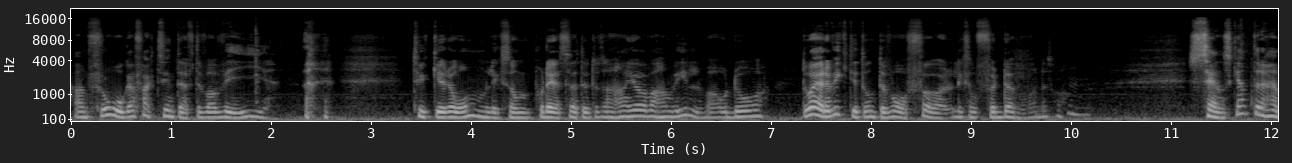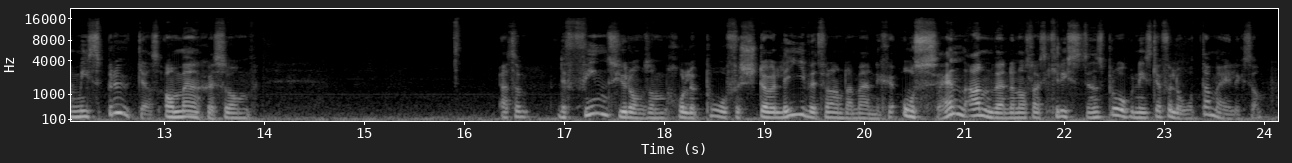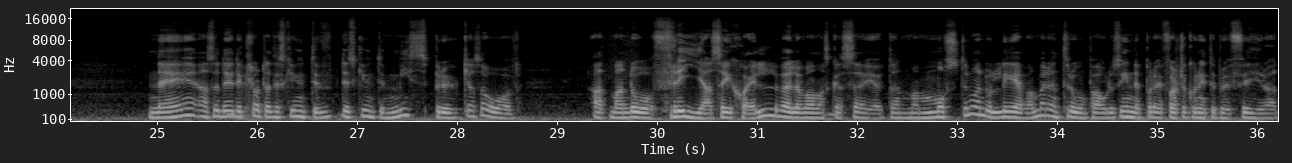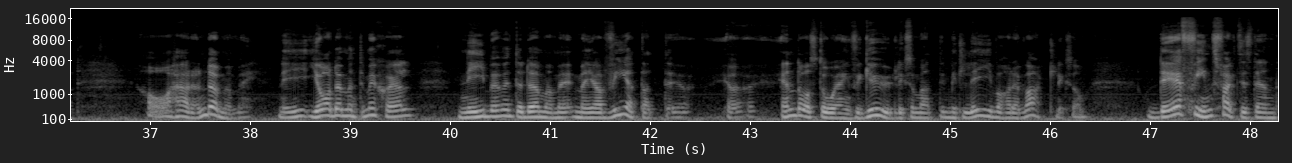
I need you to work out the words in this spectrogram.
han frågar faktiskt inte efter vad vi tycker om liksom, på det sättet, utan han gör vad han vill. Va? Och då, då är det viktigt att inte vara för liksom, fördömande. Så. Mm. Sen ska inte det här missbrukas av människor som... Alltså, det finns ju de som håller på att förstör livet för andra människor och sen använder någon slags kristen språk. Ni ska förlåta mig liksom. Nej, alltså det, det är klart att det ska ju inte, det ska inte missbrukas av att man då friar sig själv eller vad man ska säga. Utan man måste nog ändå leva med den tron Paulus är inne på det i Första Korinthierbrevet 4. Att ja, Herren dömer mig. Ni, jag dömer inte mig själv. Ni behöver inte döma mig, men jag vet att jag, en dag står jag inför Gud. Liksom, att mitt liv vad har det varit. Liksom. Det finns faktiskt en,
